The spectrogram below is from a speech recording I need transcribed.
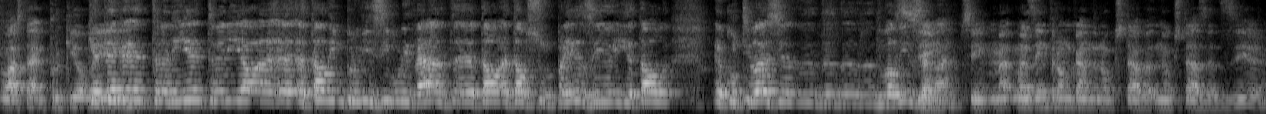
Lá está, porque ele. Que até traria, traria a, a- a tal imprevisibilidade, a tal, a tal surpresa e, e a tal acutilância de, de, de- de baliza, sim, não é? Sim, ma- mas entroncando no que, estava, no que estás a dizer,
